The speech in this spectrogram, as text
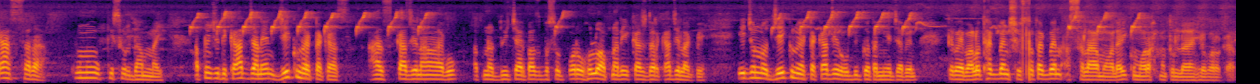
কাজ ছাড়া কোনো কিছুর দাম নাই। আপনি যদি কাজ জানেন যে কোনো একটা কাজ আজ কাজে না লাগুক আপনার দুই চার পাঁচ বছর পরও হলো আপনার এই কাজটার কাজে লাগবে। এই জন্য যে কোনো একটা কাজের অভিজ্ঞতা নিয়ে যাবেন। তো ভাই ভালো থাকবেন, সুস্থ থাকবেন। আসসালামু আলাইকুম রহমতুল্লাহ বরকাত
